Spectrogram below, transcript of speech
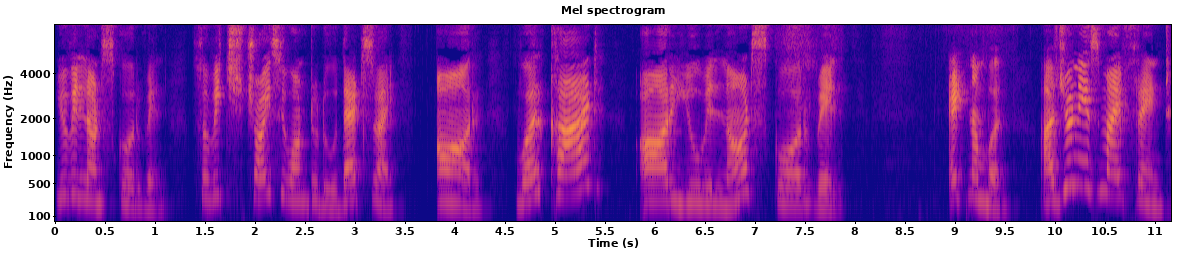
you will not score well. So, which choice you want to do? That's why. Or, work hard or you will not score well. Eight number, Arjun is my friend.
